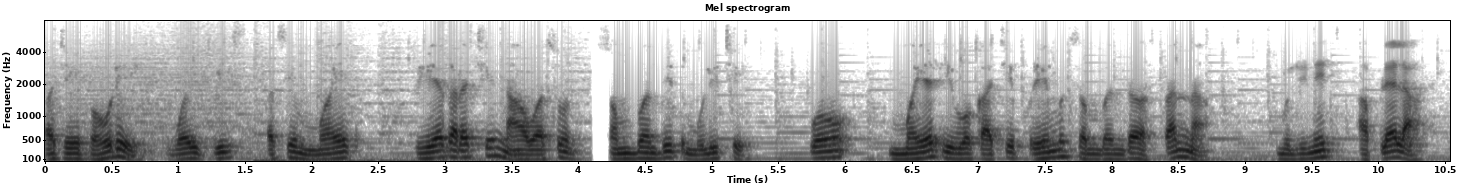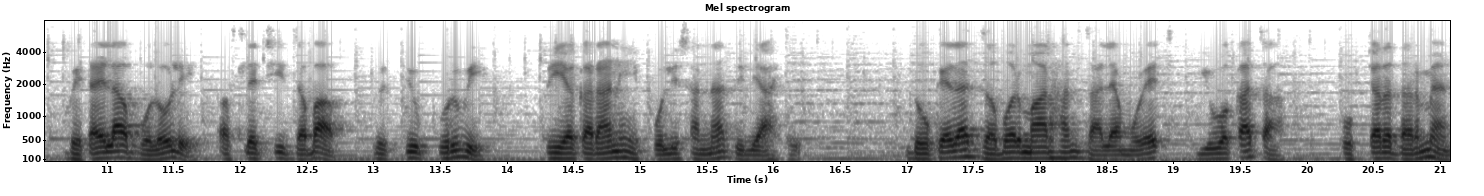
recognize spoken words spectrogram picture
अजय बहुडे वय वीस असे मयत प्रियकराचे नाव असून संबंधित मुलीचे व मयत युवकाचे प्रेमसंबंध असताना मुलीनेच आपल्याला भेटायला बोलवले असल्याची जबाब मृत्यूपूर्वी प्रियकराने पोलिसांना दिली आहे. डोक्याला जबर मारहाण झाल्यामुळेच युवकाचा उपचारादरम्यान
